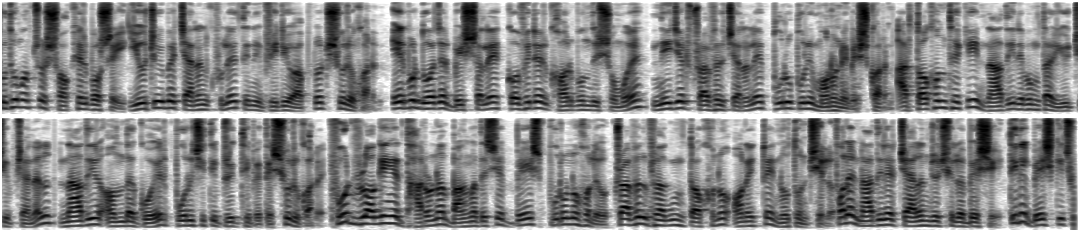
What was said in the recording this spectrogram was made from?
শুধুমাত্র শখের বসেই ইউটিউবে চ্যানেল খুলে তিনি ভিডিও আপলোড শুরু করেন। এরপর দু হাজার বিশ সালে কোভিডের ঘরবন্দি সময়ে নিজের ট্রাভেল চ্যানেলে পুরোপুরি মনোনিবেশ করেন। আর তখন থেকেই নাদির এবং তার YouTube channel Nadir on the গোয়ের পরিচিতি বৃদ্ধি পেতে শুরু করে। ফুড ব্লগিং এর ধারণা বাংলাদেশে বেশ পুরনো হলেও ট্রাভেল ব্লগিং তখনও অনেকটাই নতুন ছিল। ফলে নাদিরের চ্যালেঞ্জও ছিল বেশি। তিনি বেশ কিছু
